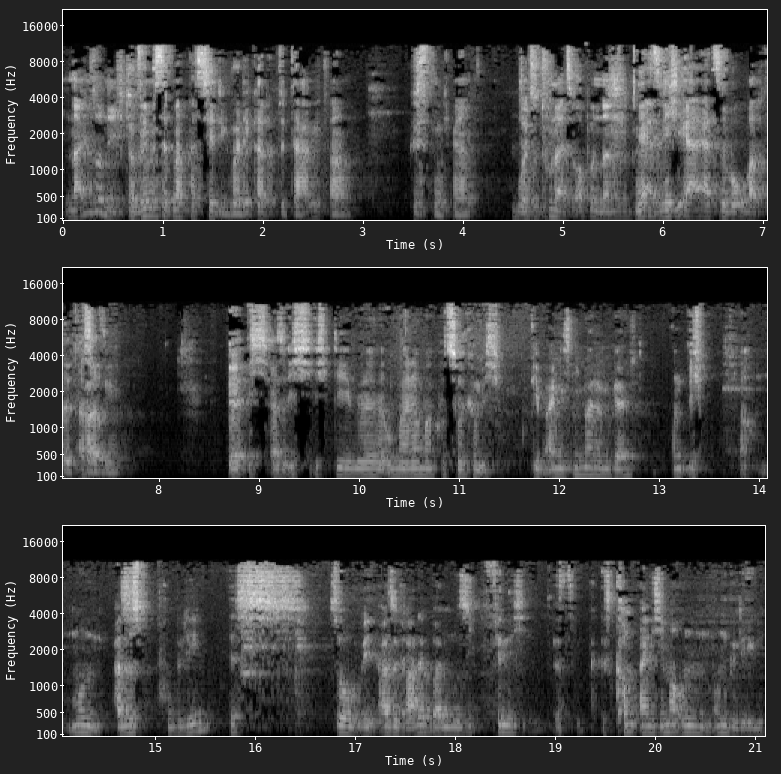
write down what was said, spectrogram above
Nein, so nicht. Auf wem ist das mal passiert? Ich wollte gerade, ob das David war. Wüsste nicht mehr. Wolltest du tun, als ob und dann. Ja, also nicht er, er hat nur beobachtet Ach so. quasi. Äh, ich, also ich, ich gebe, um mal nochmal kurz zurückzukommen, ich gebe eigentlich niemandem Geld. Und ich, also das Problem ist so, also gerade bei Musik finde ich, es, es kommt eigentlich immer un, ungelegen.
